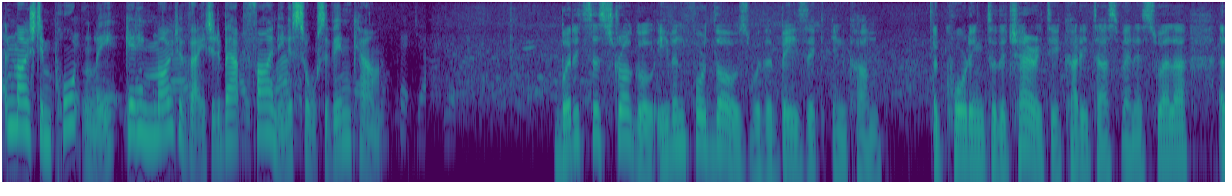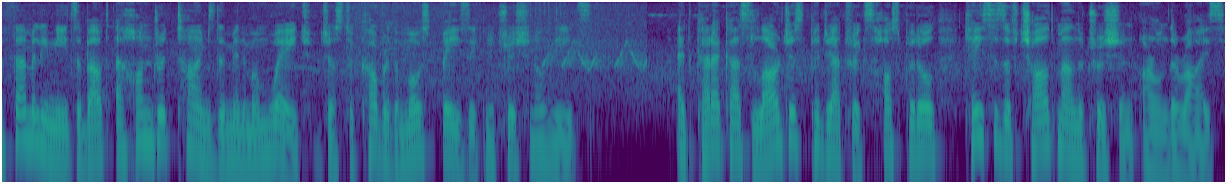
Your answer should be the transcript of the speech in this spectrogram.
and most importantly, getting motivated about finding a source of income. But it's a struggle even for those with a basic income. According to the charity Caritas Venezuela, a family needs about a hundred times the minimum wage just to cover the most basic nutritional needs. At Caracas' largest pediatrics hospital, cases of child malnutrition are on the rise.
